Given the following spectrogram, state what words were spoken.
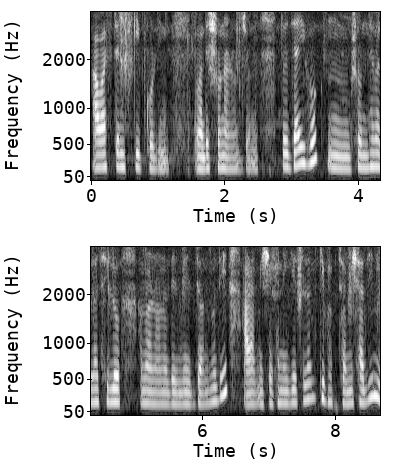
আওয়াজটা আমি স্কিপ করিনি তোমাদের শোনানোর জন্য। তো যাই হোক উম, সন্ধেবেলা ছিল আমার ননদের মেয়ের জন্মদিন আর আমি সেখানে গিয়েছিলাম। কী ভাবছ আমি সাজিনি?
